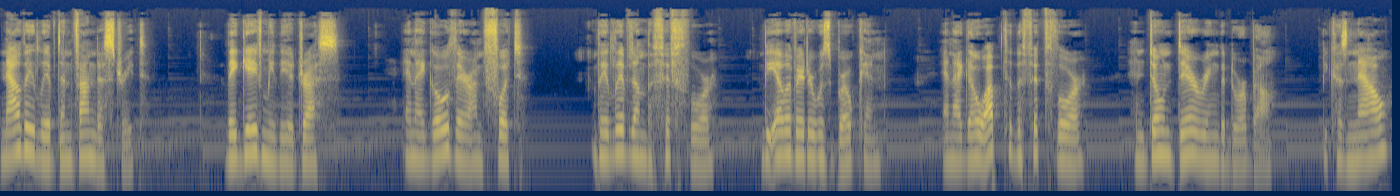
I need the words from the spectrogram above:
Now they lived on Vanda Street. They gave me the address, and I go there on foot. They lived on the fifth floor. The elevator was broken, and I go up to the fifth floor and don't dare ring the doorbell because now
